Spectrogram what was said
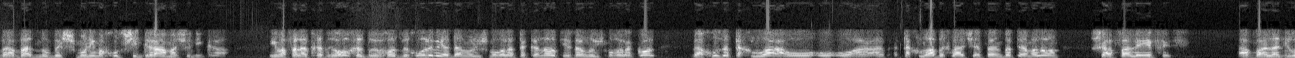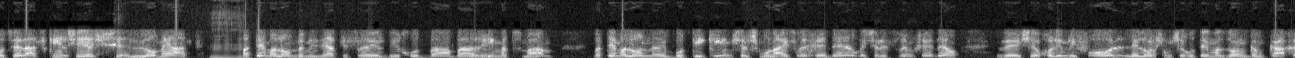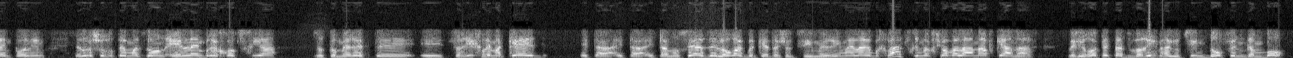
ועבדנו ב-80% שגרה, מה שנקרא. עם הפעלת חדרי אוכל, בריכות וכולי, וידענו לשמור על התקנות, ידענו לשמור על הכל, ואחוז התחלואה, או, או, או התחלואה בכלל שיצאה מבתי המלון, שאפה לאפס. אבל אני רוצה להזכיר שיש לא מעט מהמם. בתי מלון במדינת ישראל, בייחוד בערים עצמם, בתי מלון אה, בוטיקים של 18 חדר ושל 20 חדר, ושיכולים לפעול ללא שום שירותי מזון, גם ככה הם פועלים ללא שירותי מזון, אין להם בריכות שחייה. זאת אומרת, אה, אה, צריך למקד את, ה, את, ה, את הנושא הזה לא רק בקטע של צימרים, אלא בכלל צריכים לחשוב על הענף כענף, ולראות את הדברים היוצאים דופן גם בו.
